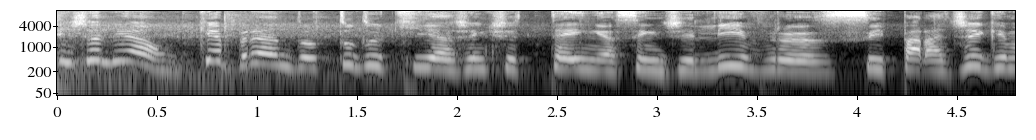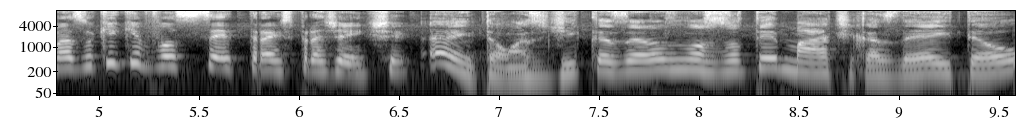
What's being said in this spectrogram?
E Julião, quebrando tudo que a gente tem, assim, de livros e paradigmas, o que que você traz pra gente? É, então, as dicas eram nossas temáticas, né? Então,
